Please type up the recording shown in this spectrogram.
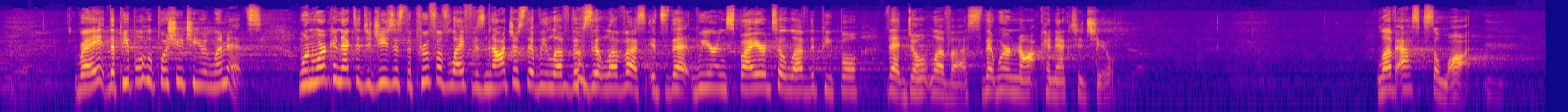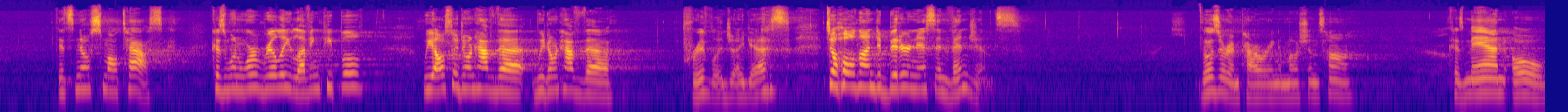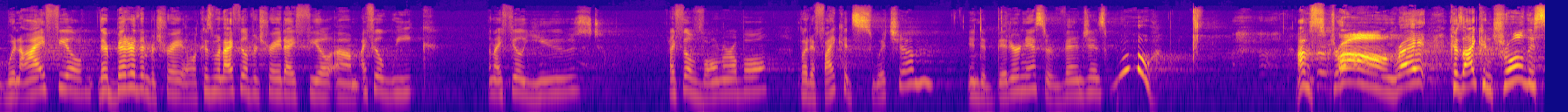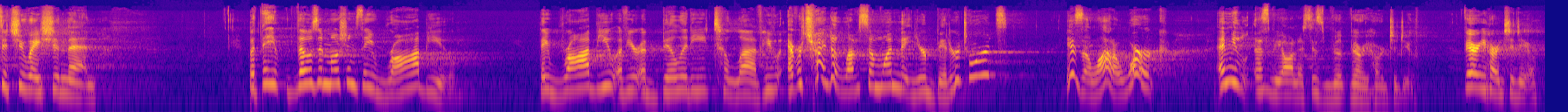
right? The people who push you to your limits. When we're connected to Jesus, the proof of life is not just that we love those that love us, it's that we are inspired to love the people that don't love us, that we're not connected to. Love asks a lot. It's no small task. Because when we're really loving people, we also don't have the, we don't have the privilege, I guess, to hold on to bitterness and vengeance. Those are empowering emotions, huh? Because man, oh, when I feel, they're better than betrayal. Because when I feel betrayed, I feel, um, I feel weak and I feel used. I feel vulnerable. But if I could switch them into bitterness or vengeance, woo, I'm strong, right? Because I control this situation then. But they, those emotions, they rob you. They rob you of your ability to love. Have you ever tried to love someone that you're bitter towards? It's a lot of work. I mean, let's be honest, it's very hard to do. Very hard to do.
